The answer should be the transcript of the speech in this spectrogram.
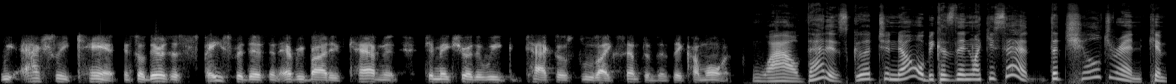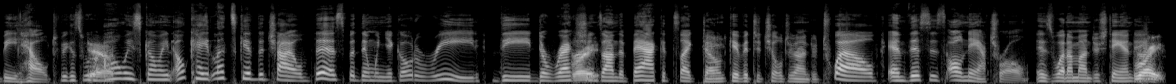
we actually can't. And so there's a space for this in everybody's cabinet to make sure that we attack those flu like symptoms as they come on. Wow, that is good to know because then, like you said, the children can be helped because we're yeah. always going, okay, let's give the child this. But then when you go to read the directions right. on the back, it's like, don't give it to children under 12. And this is all natural, is what I'm understanding. Right.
